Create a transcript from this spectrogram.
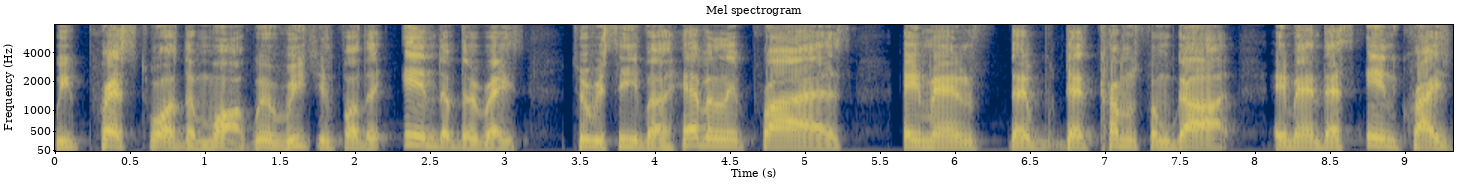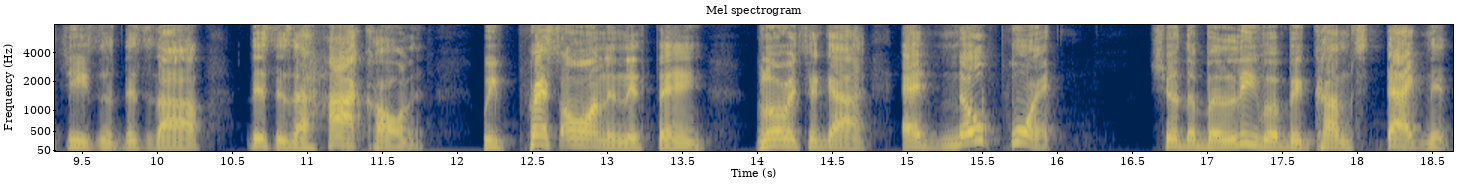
We press toward the mark. We're reaching for the end of the race to receive a heavenly prize, amen, that, that comes from God, amen, that's in Christ Jesus. This is our, this is a high calling. We press on in this thing. Glory to God. At no point should the believer become stagnant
